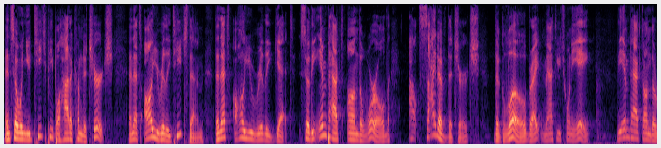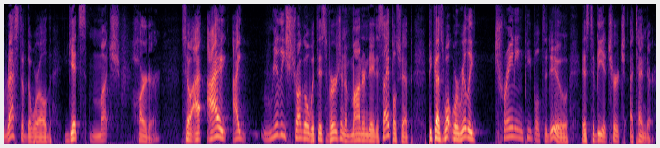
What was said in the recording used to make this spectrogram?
And so when you teach people how to come to church, and that's all you really teach them, then that's all you really get. So the impact on the world outside of the church, the globe, right? Matthew 28, the impact on the rest of the world gets much harder. So I I I really struggle with this version of modern day discipleship because what we're really training people to do is to be a church attender.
